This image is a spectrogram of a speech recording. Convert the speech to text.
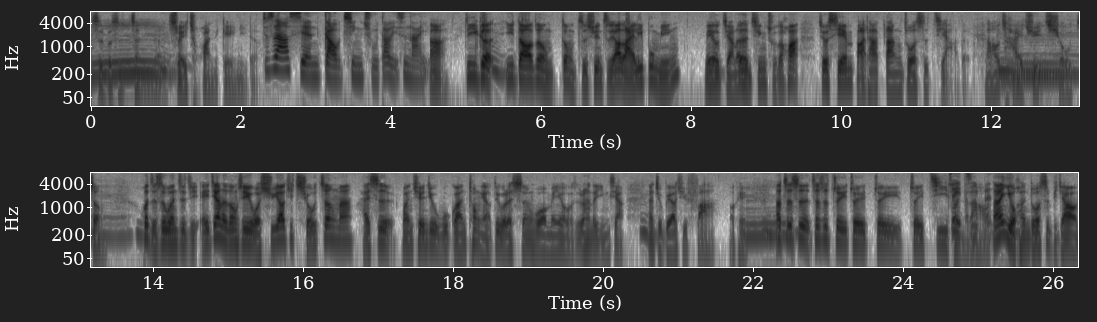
是不是真的？谁传给你的？就是要先搞清楚到底是哪一啊。第一个遇到这种这种资讯，只要来历不明，没有讲得很清楚的话，就先把它当做是假的，然后才去求证。或者是问自己，诶，这样的东西我需要去求证吗？还是完全就无关痛痒，对我的生活没有任何的影响，那就不要去发。OK，那这是这是最最最最基本的啦。当然有很多是比较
